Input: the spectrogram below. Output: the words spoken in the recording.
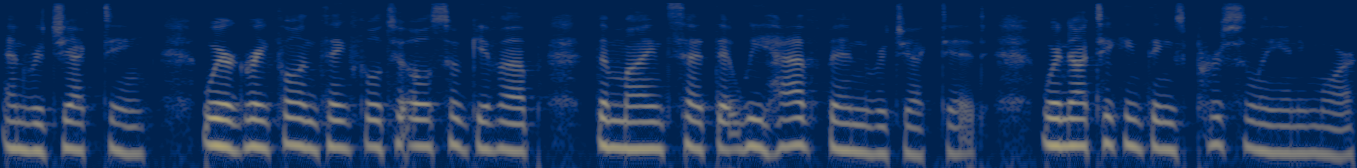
and rejecting. We're grateful and thankful to also give up the mindset that we have been rejected. We're not taking things personally anymore.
